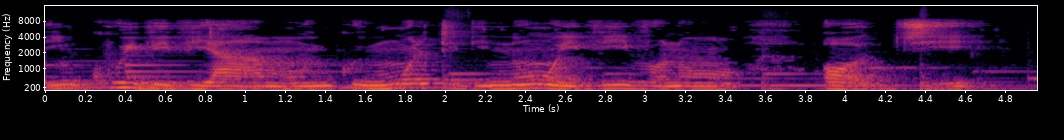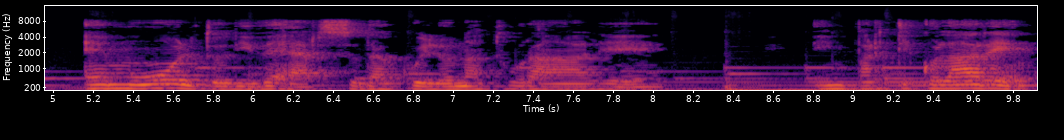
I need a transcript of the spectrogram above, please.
in cui viviamo, in cui molti di noi vivono oggi, è molto diverso da quello naturale. In particolare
